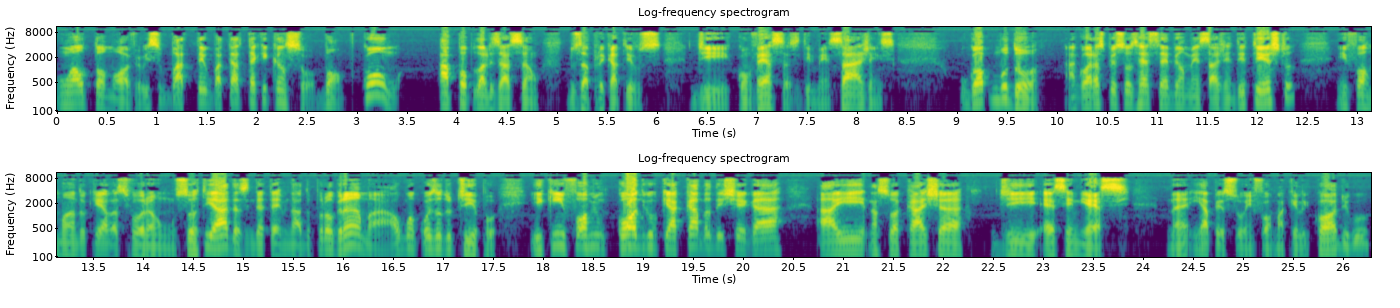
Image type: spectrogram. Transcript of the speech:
um automóvel. Isso bateu, bateu até que cansou. Bom, com a popularização dos aplicativos de conversas, de mensagens, o golpe mudou. Agora as pessoas recebem uma mensagem de texto informando que elas foram sorteadas em determinado programa, alguma coisa do tipo, e que informe um código que acaba de chegar aí na sua caixa de SMS. Né? E a pessoa informa aquele código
